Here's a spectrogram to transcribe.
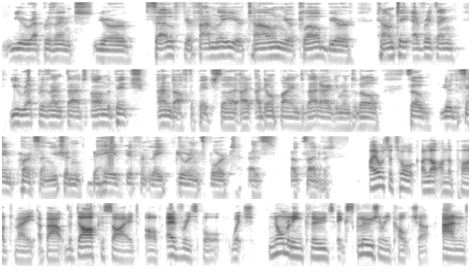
you represent yourself, your family, your town, your club, your county, everything. You represent that on the pitch and off the pitch. So I, I don't buy into that argument at all. So you're the same person. You shouldn't behave differently during sport as outside of it. I also talk a lot on the pod, mate, about the darker side of every sport, which normally includes exclusionary culture and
